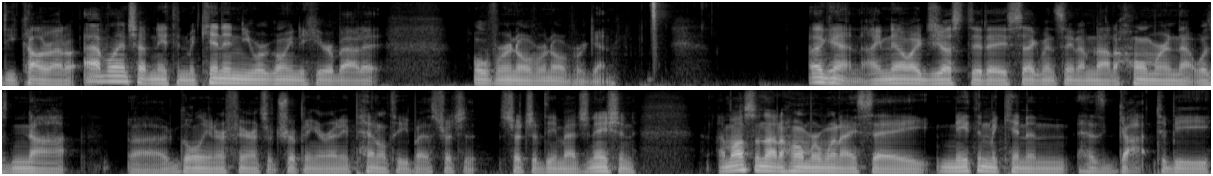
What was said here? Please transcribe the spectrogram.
the Colorado Avalanche have Nathan MacKinnon, you are going to hear about it over and over and over again. Again, I know I just did a segment saying I'm not a homer, and that was not uh, goalie interference or tripping or any penalty by a stretch of, stretch of the imagination. I'm also not a homer when I say Nathan MacKinnon has got to be,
